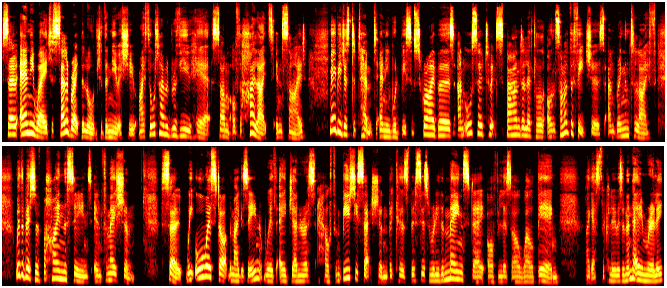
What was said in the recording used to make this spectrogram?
So, anyway, to celebrate the launch of the new issue, I thought I would review here some of the highlights inside, maybe just to tempt any would be subscribers, and also to expand a little on some of the features and bring them to life with a bit of behind the scenes information. So, we always start the magazine with a generous health and beauty section because this is really the mainstay of Liz Earle well-being. I guess the clue is in the name, really.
